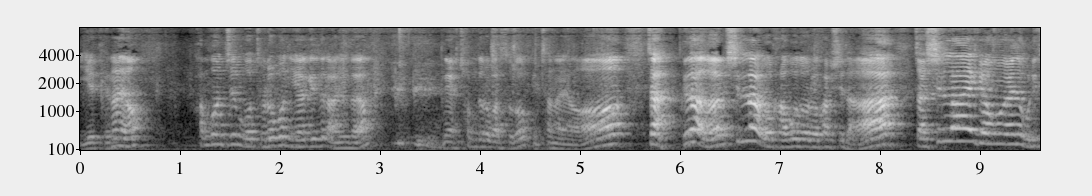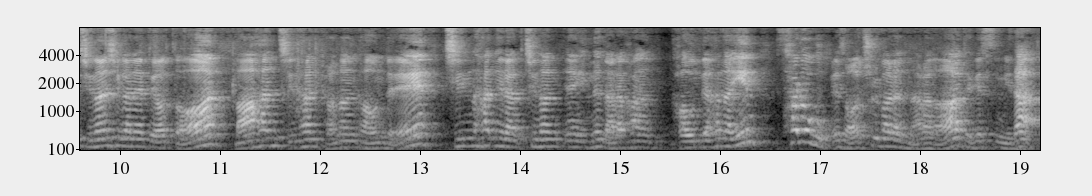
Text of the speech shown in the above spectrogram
이해되나요? 한 번쯤 뭐 들어본 이야기들 아닌가요? 네, 처음 들어봤어도 괜찮아요. 자, 그 다음 신라로 가보도록 합시다. 자, 신라의 경우에는 우리 지난 시간에 배웠던 마한, 진한, 변한 가운데 진한이라 진한에 있는 나라 가- 가운데 하나인 사로국에서 출발한 나라가 되겠습니다.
